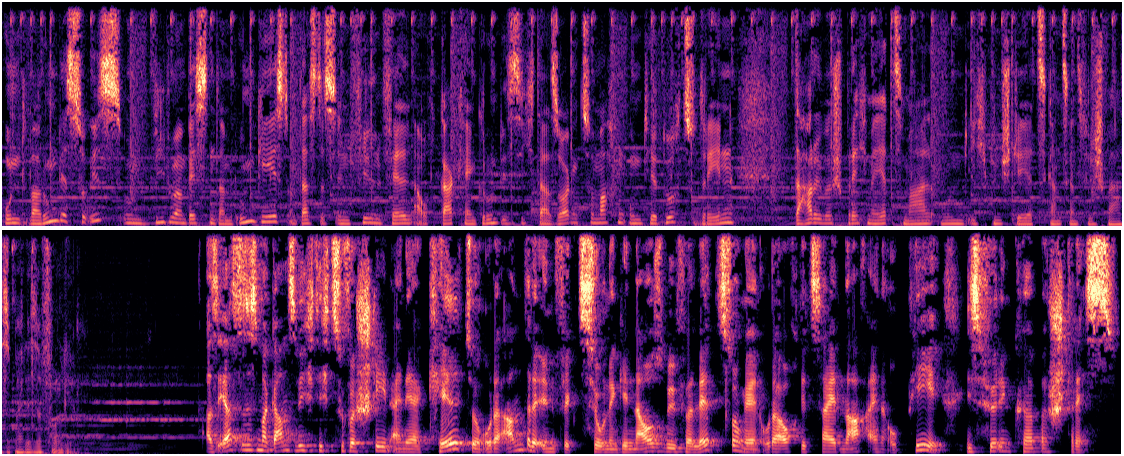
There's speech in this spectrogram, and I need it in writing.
Und warum das so ist und wie du am besten damit umgehst und dass das in vielen Fällen auch gar kein Grund ist, sich da Sorgen zu machen und hier durchzudrehen, darüber sprechen wir jetzt mal und ich wünsche dir jetzt ganz, ganz viel Spaß bei dieser Folge. Als erstes ist mal ganz wichtig zu verstehen, eine Erkältung oder andere Infektionen, genauso wie Verletzungen oder auch die Zeit nach einer OP, ist für den Körper Stress.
